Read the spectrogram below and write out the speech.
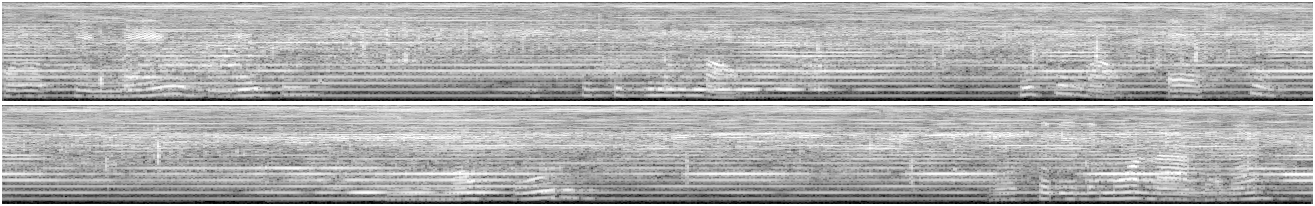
Coloquei meio litro de suco de limão. Suco não, é suco. Limão puro. Não seria limonada, né?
